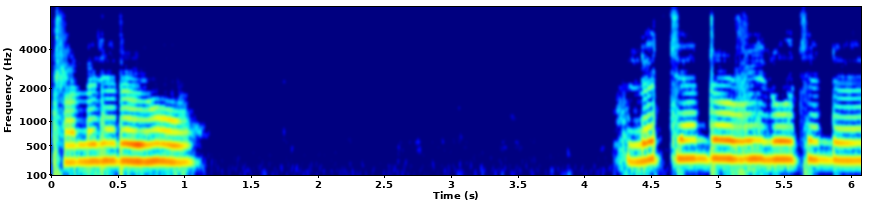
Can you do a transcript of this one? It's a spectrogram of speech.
Thật là trên đâu? Legendary မဟုတ် legendary လို့ချင်တယ်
